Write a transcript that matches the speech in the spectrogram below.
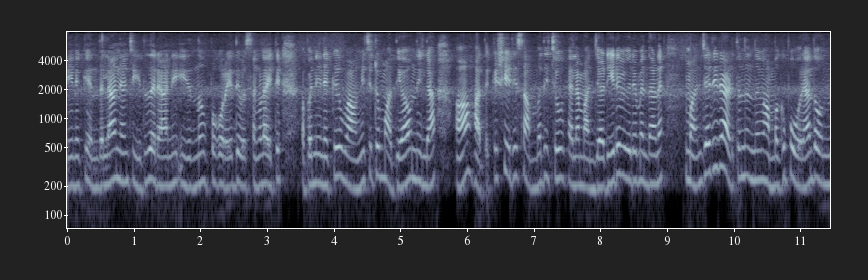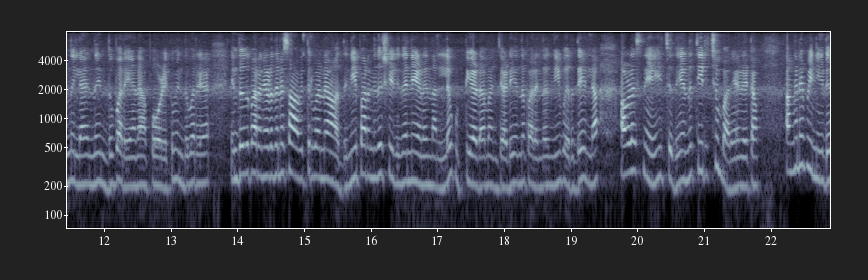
നിനക്ക് എന്തെല്ലാം ഞാൻ ചെയ്തു തരാൻ ഇരുന്നു ഇപ്പോൾ കുറേ ദിവസങ്ങളായിട്ട്. അപ്പം നിനക്ക് വാങ്ങിച്ചിട്ടും മതിയാവുന്നില്ല. ആ അതൊക്കെ ശരി സമ്മതിച്ചു. അല്ല മഞ്ചാടിയുടെ വിവരം എന്താണ്? മഞ്ചാടിയുടെ അടുത്ത് നിന്ന് അമ്മയ്ക്ക് പോരാൻ തോന്നുന്നില്ല എന്ന് എന്തു പറയാണ്? അപ്പോഴേക്കും എന്ത് പറയാ എന്തത് പറഞ്ഞോടെ തന്നെ സാവിത്രി പറഞ്ഞു അത് നീ പറഞ്ഞത് ശരി തന്നെയാണ്. നല്ല കുട്ടിയാടാ മഞ്ചാടി എന്ന് പറയുന്നത് നീ വെറുതെ അല്ല അവളെ സ്നേഹിച്ചത് എന്ന് തിരിച്ചും പറയാൻ കേട്ടോ. അങ്ങനെ പിന്നീട്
